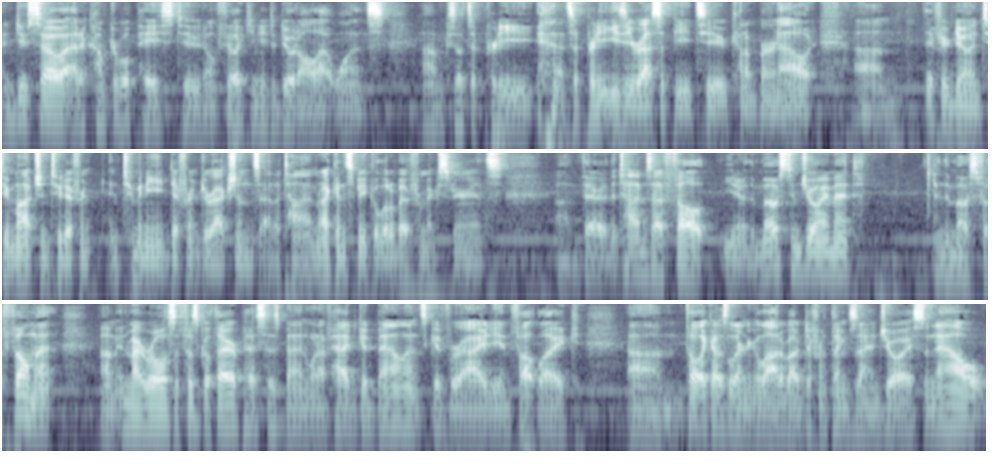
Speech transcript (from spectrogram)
and do so at a comfortable pace too. Don't feel like you need to do it all at once, because um, that's a pretty that's a pretty easy recipe to kind of burn out um, if you're doing too much in two different in too many different directions at a time. And I can speak a little bit from experience. Uh, there, the times I've felt you know the most enjoyment and the most fulfillment um, in my role as a physical therapist has been when I've had good balance, good variety, and felt like um, felt like I was learning a lot about different things that I enjoy. So now,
